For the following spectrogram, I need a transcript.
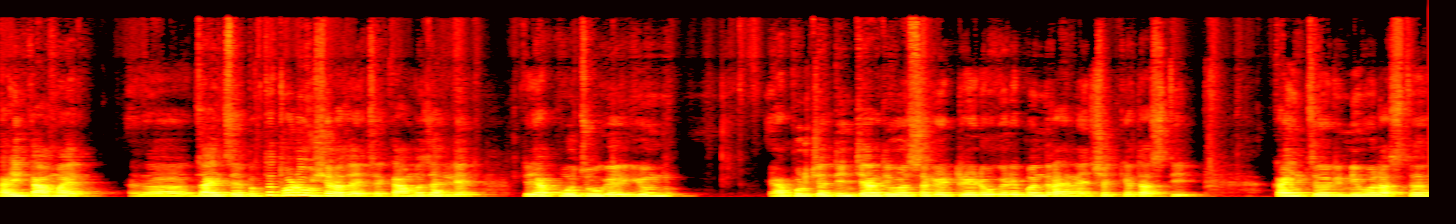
काही कामं आहेत जायचं जायचंय. फक्त थोडं उशिरा जायचंय. कामं झाली आहेत ते या पोच वगैरे घेऊन या पुढच्या तीन चार दिवस सगळे ट्रेड वगैरे बंद राहण्याची शक्यता असती. काहींचं रिन्युअल असतं.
